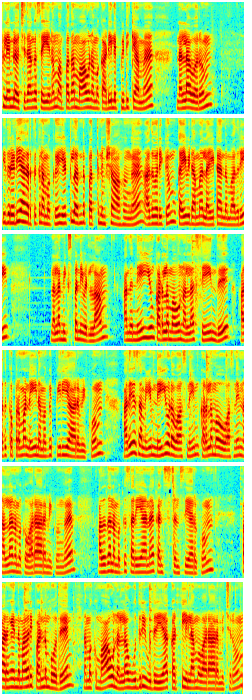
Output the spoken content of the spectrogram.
ஃப்ளேமில் வச்சு தாங்க செய்யணும். அப்போ தான் மாவு நமக்கு அடியில் பிடிக்காமல் நல்லா வரும். இது ரெடி ஆகிறதுக்கு நமக்கு எட்டுலேருந்து பத்து நிமிஷம் ஆகுங்க. அது வரைக்கும் கைவிடாமல் லைட்டாக இந்த மாதிரி நல்லா மிக்ஸ் பண்ணி விடலாம். அந்த நெய்யும் கடலை மாவும் நல்லா சேர்ந்து அதுக்கப்புறமா நெய் நமக்கு பிரிய ஆரம்பிக்கும். அதே சமயம் நெய்யோட வாசனையும் கடலை மாவு வாசனையும் நல்லா நமக்கு வர ஆரம்பிக்குங்க. அதுதான் நமக்கு சரியான கன்சிஸ்டன்சியாக இருக்கும். பாருங்கள் இந்த மாதிரி பண்ணும்போது நமக்கு மாவு நல்லா உதிரி உதிரியாக கட்டி இல்லாமல் வர ஆரம்பிச்சிடும்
